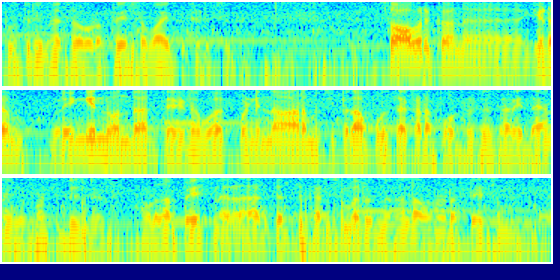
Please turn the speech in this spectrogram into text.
டூ த்ரீ மினிட்ஸ் அவரோட பேச வாய்ப்பு கிடைச்சிது. ஸோ அவருக்கான இடம் இவர் எங்கேருந்து வந்தார் தெரியல. ஒர்க் பண்ணி தான் ஆரம்பிச்சு இப்போ தான் புதுசாக கடை போட்டிருக்கு. சார் இதான் எனக்கு ஃபஸ்ட் பிஸ்னஸ் அவ்வளோதான் பேசினார். அடுத்தடுத்து கஸ்டமர் இருந்தனால அவரோட பேச முடியும்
